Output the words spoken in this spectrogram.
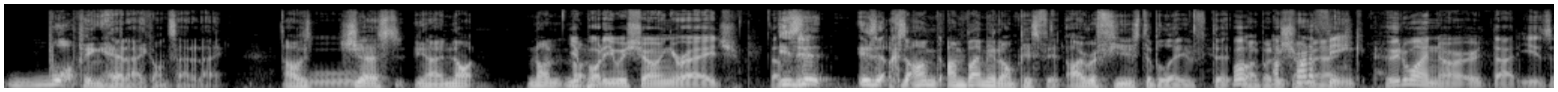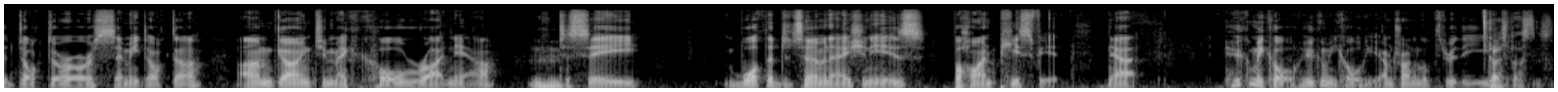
whopping headache on Saturday. I was just, you know, not, not. Your not- body was showing your age. That's Is it? Is it? Because I'm, I'm blaming it on piss fit. I refuse to believe that Well, my body's I'm trying to think. Who do I know that is a doctor or a semi-doctor? I'm going to make a call right now Mm-hmm. to see what the determination is behind piss fit. Now, who can we call? Who can we call here? I'm trying to look through the Ghostbusters.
